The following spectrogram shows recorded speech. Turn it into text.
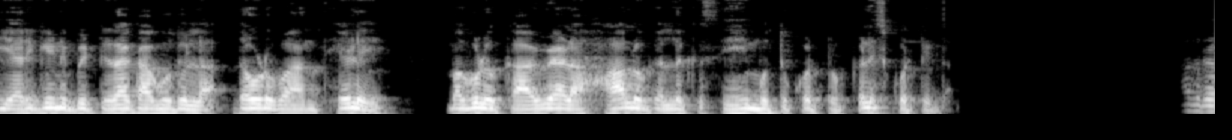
ಈ ಅರ್ಗಿಣಿ ಬಿಟ್ಟಿರೋಕ್ಕಾಗೋದಿಲ್ಲ ದೌಡುವ ಬಾ ಅಂತ ಹೇಳಿ ಮಗಳು ಕಾವ್ಯಾಳ ಹಾಲು ಗಲ್ಲಕ್ಕೆ ಸಿಹಿ ಮುತ್ತು ಕೊಟ್ಟು ಕಳಿಸ್ಕೊಟ್ಟಿದ್ದ. ಆದರೆ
